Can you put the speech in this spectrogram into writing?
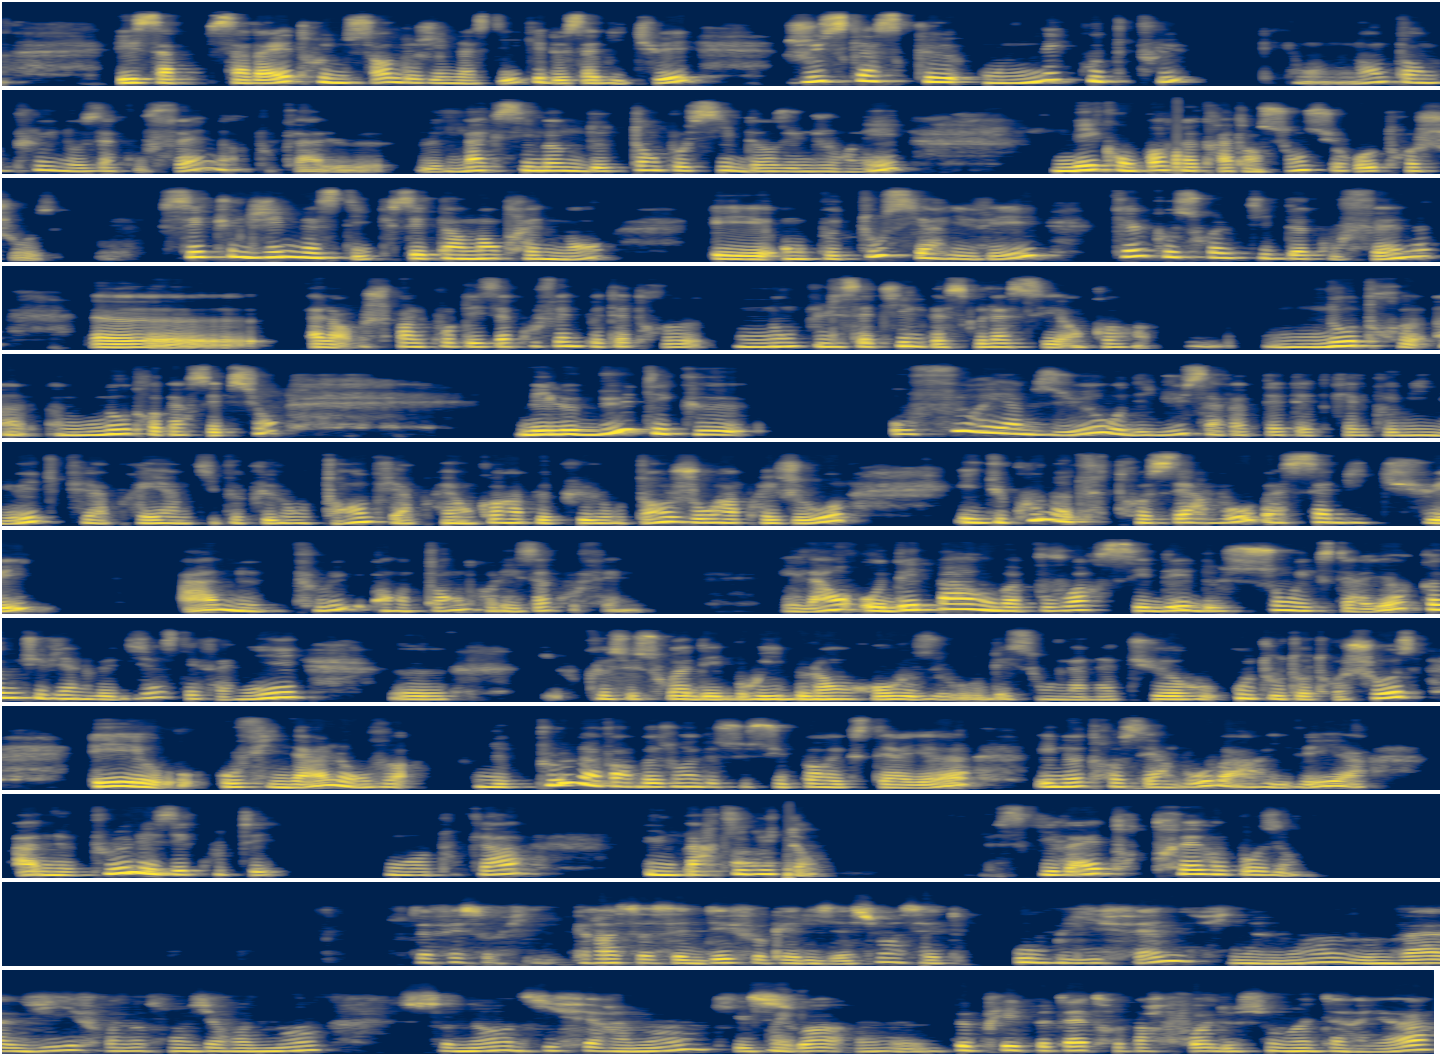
Et ça, ça, va être une sorte de gymnastique et de s'habituer jusqu'à ce qu'on n'écoute plus on n'entende plus nos acouphènes, en tout cas le, maximum de temps possible dans une journée, mais qu'on porte notre attention sur autre chose. C'est une gymnastique, c'est un entraînement et on peut tous y arriver, quel que soit le type d'acouphène. Euh, alors, je parle pour des acouphènes peut-être non pulsatiles parce que là, c'est encore une une autre perception. Mais le but est que au fur et à mesure, au début, ça va peut-être être quelques minutes, puis après un petit peu plus longtemps, puis après encore un peu plus longtemps, jour après jour. Et du coup, notre cerveau va s'habituer à ne plus entendre les acouphènes. Et là, au départ, on va pouvoir s'aider de sons extérieurs, comme tu viens de le dire, Stéphanie, euh, que ce soit des bruits blancs, roses ou des sons de la nature ou, tout autre chose. Et au final, on va ne plus avoir besoin de ce support extérieur et notre cerveau va arriver à, ne plus les écouter, ou en tout cas une partie du temps, ce qui va être très reposant. Tout à fait, Sophie. Grâce à cette défocalisation, à cette oubli finalement, on va vivre notre environnement sonore différemment, qu'il soit euh, peuplé peut-être parfois de sons intérieurs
